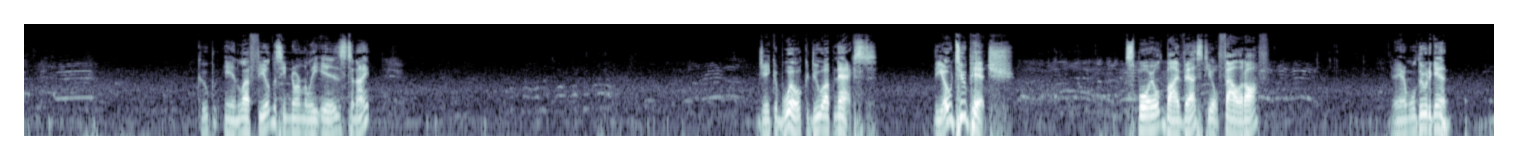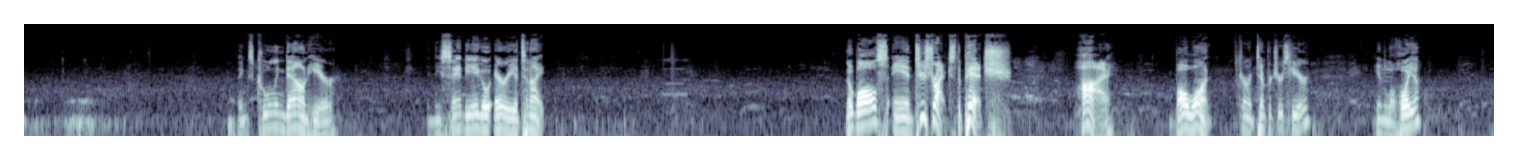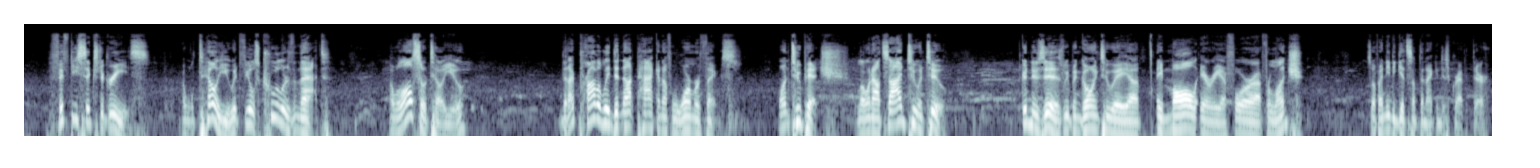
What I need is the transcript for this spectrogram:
Coop in left field as he normally is tonight. Jacob Wilk due up next. The 0 2 pitch. Spoiled by Vest. He'll foul it off. And we'll do it again. Things cooling down here in the San Diego area tonight. No balls and two strikes. The pitch. High. Ball one. Current temperatures here in La Jolla 56 degrees. I will tell you, it feels cooler than that. I will also tell you that I probably did not pack enough warmer things. One two pitch, low and outside, two and two. Good news is we've been going to a uh, a mall area for uh, for lunch, so if I need to get something, I can just grab it there.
